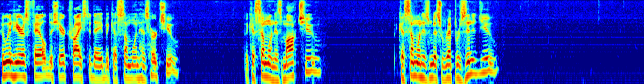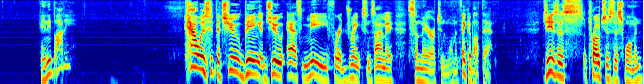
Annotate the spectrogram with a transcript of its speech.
Who in here has failed to share Christ today because someone has hurt you? Because someone has mocked you? Because someone has misrepresented you? Anybody? How is it that you, being a Jew, ask me for a drink since I'm a Samaritan woman? Think about that. Jesus approaches this woman.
